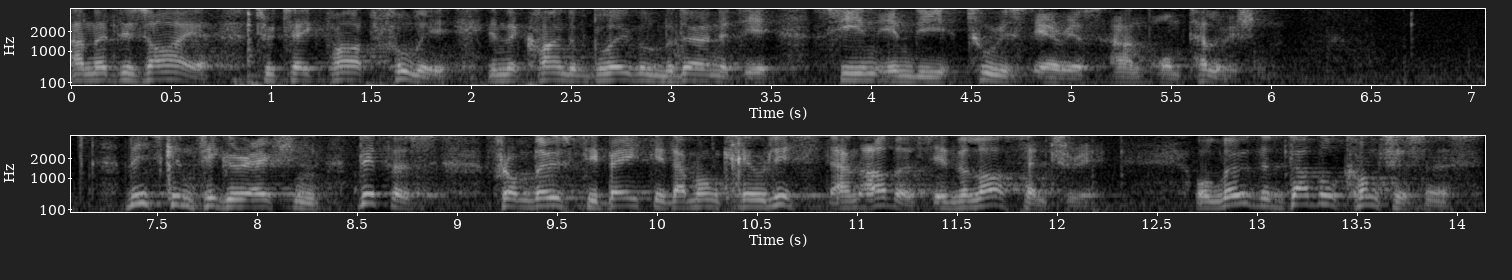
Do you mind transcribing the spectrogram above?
and a desire to take part fully in the kind of global modernity seen in the tourist areas and on television. This configuration differs from those debated among Creolists and others in the last century, although the double consciousness,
